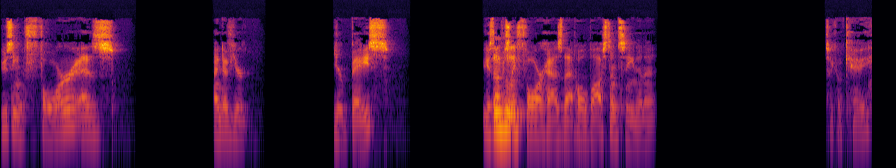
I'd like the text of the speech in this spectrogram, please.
using four as kind of your your base because obviously Mhm. four has that whole Boston scene in it. It's like okay,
